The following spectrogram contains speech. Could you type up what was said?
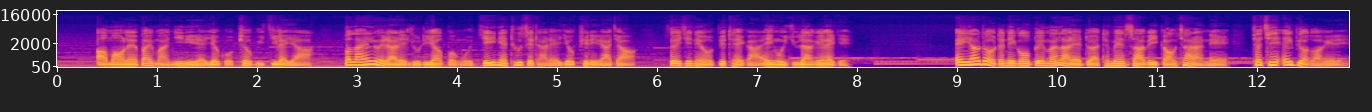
။အောင်မောင်လည်းပိုက်မှာညှိနေတဲ့ရုပ်ကိုဖြုတ်ပြီးကြည့်လိုက်ရာပလိုင်းလွယ်ထားတဲ့လူတစ်ယောက်ပုံကိုကြေးနဲ့ထုစစ်ထားတဲ့ရုပ်ဖြစ်နေတာကြောင့်ဆွဲချင်းတွေကိုပြစ်ထက်ကအိမ်ကိုယူလာခဲ့လိုက်တယ်။အိမ်ရောက်တော့တနေကုန်ပင်ပန်းလာတဲ့အတွက်ထမင်းစားပြီးကောင်းချတာနဲ့ချက်ချင်းအိပ်ပျော်သွားခဲ့တယ်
